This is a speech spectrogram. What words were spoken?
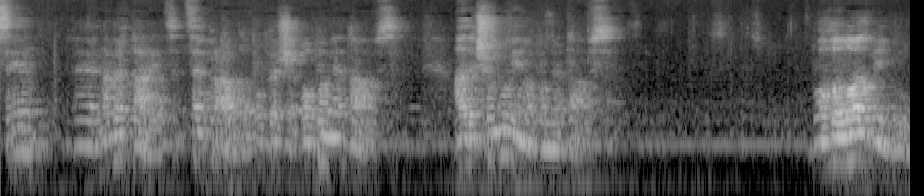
Син е, навертається, це правда, по-перше, опам'ятався. Але чому він опам'ятався? Бо голодний був.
